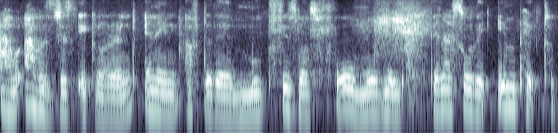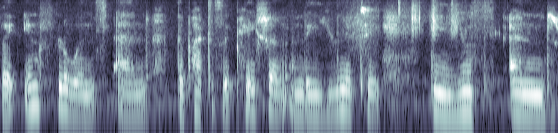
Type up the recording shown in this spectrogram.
I, I was just ignorant. And then after the Fees Must Fall movement, then I saw the impact, the influence, and the participation and the unity the youth and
